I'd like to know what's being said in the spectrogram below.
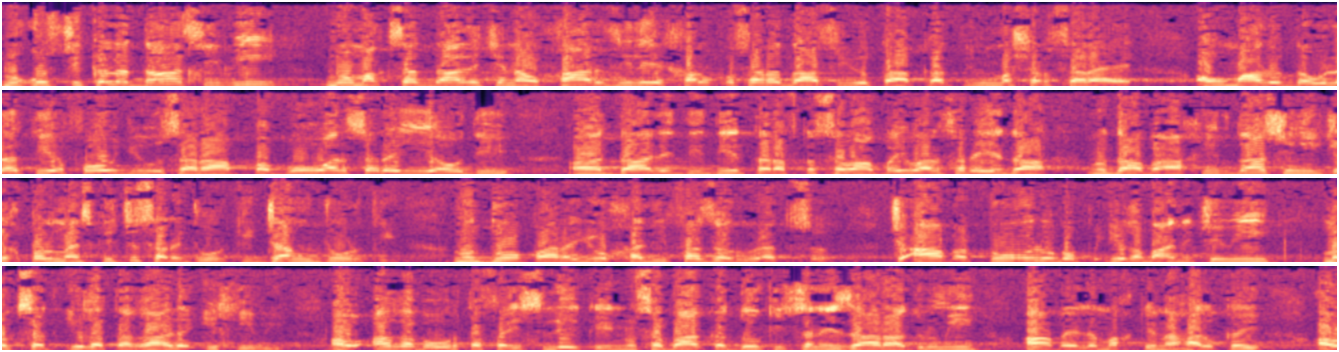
نو اوس چی کله داسی وی نو مقصد دا دی چی نوښار ضلعی خلقو سره داسی یو طاقت وی مشر سړی او مال و دولت یی فوج یی ورسره پبو ورسره یی او دی دالی دی دی طرف ته صوابی ورسره یی دا نو دا به اخیر داسی نه یی چی خپل منځ کی چه سره جوړ کی جنګ جوړ کی نو دو پاره یو خلیفه ضرورت سو چی هغه ټولو به په هغه باندی چه وی مقصد هغه ته غاړه ایښی وی او هغه به ورته فیصلی کئی نو سبا که دو کی څه نظا رادرومی هغه به یی له مخکی نه حل کئی او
